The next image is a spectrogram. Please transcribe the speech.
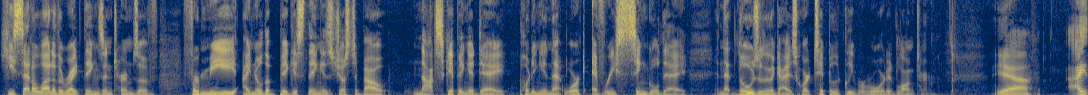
He said a lot of the right things in terms of, for me, I know the biggest thing is just about not skipping a day, putting in that work every single day, and that those are the guys who are typically rewarded long term. Yeah. I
